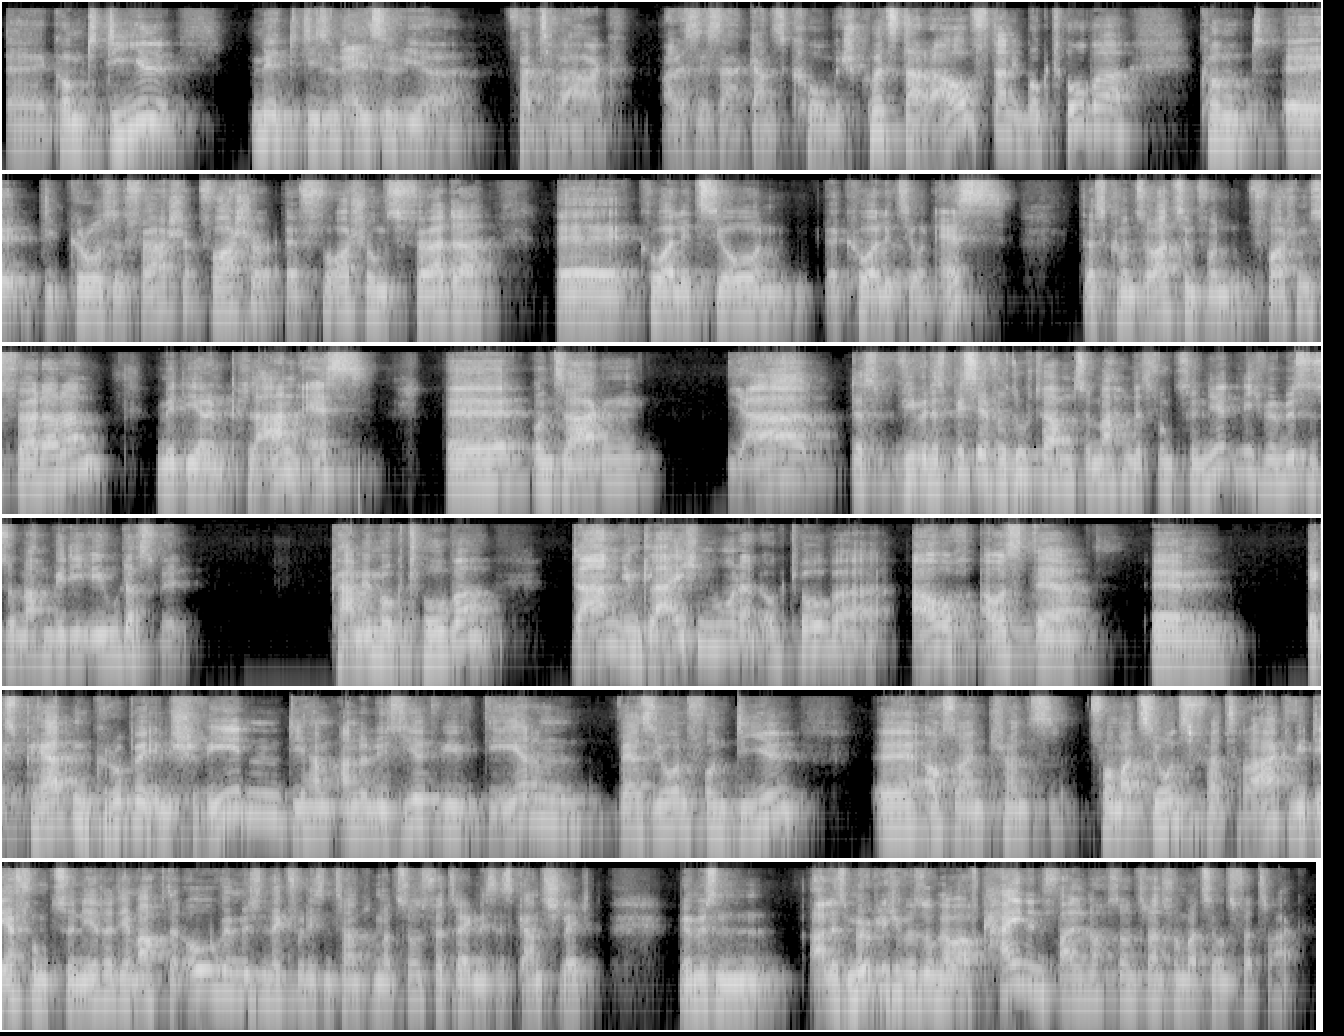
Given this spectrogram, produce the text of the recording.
äh, kommt Deal mit diesem Elsevier-Vertrag. Alles ist ja ganz komisch. Kurz darauf, dann im Oktober, kommt äh, die große Forsch Forsch äh, Forschungsförderkoalition äh, äh, Koalition S, das Konsortium von Forschungsförderern mit ihrem Plan S äh, und sagen, ja, das, wie wir das bisher versucht haben zu machen, das funktioniert nicht. Wir müssen so machen, wie die EU das will. Kam im Oktober, dann im gleichen Monat Oktober auch aus der ähm, Expertengruppe in Schweden, die haben analysiert, wie deren Version von Deal, äh, auch so ein Transformationsvertrag, wie der funktioniert hat. Die haben auch gesagt, oh, wir müssen weg von diesen Transformationsverträgen, das ist ganz schlecht. Wir müssen alles Mögliche versuchen, aber auf keinen Fall noch so ein Transformationsvertrag.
